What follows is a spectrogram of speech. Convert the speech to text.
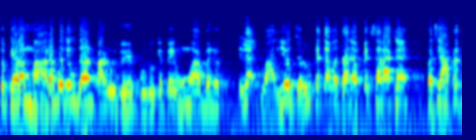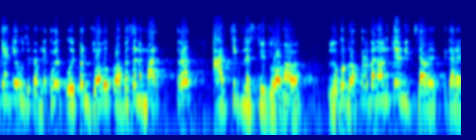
તો પહેલા મારે પોતે ઉદાહરણ પાડવું જોઈએ પૂરું કે ભાઈ હું આ બન્યો. એટલે વાલીઓ જરૂર કરતા વધારે અપેક્ષા રાખે. પછી આપણે ત્યાં કેવું છે તમને ખબર? કોઈ પણ જોબ પ્રોફેશન માત્ર આર્થિક દ્રષ્ટિએ જોવામાં આવે. લોકો ડોક્ટર બનાવવાની કેમ ઈચ્છા વ્યક્ત કરે?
